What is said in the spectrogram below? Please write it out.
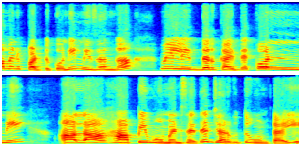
ఆమెను పట్టుకొని నిజంగా వీళ్ళిద్దరికైతే కొన్ని అలా హ్యాపీ మూమెంట్స్ అయితే జరుగుతూ ఉంటాయి.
